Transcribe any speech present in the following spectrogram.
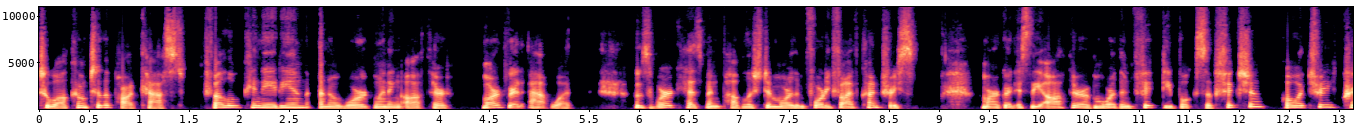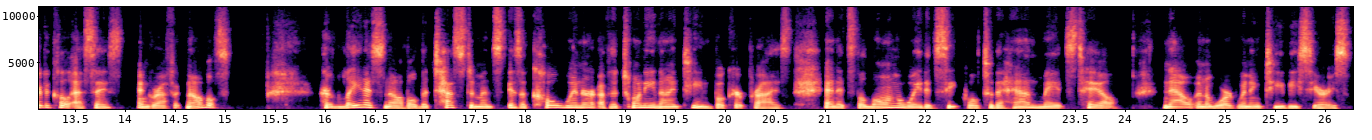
to welcome to the podcast fellow Canadian and award winning author Margaret Atwood, whose work has been published in more than 45 countries. Margaret is the author of more than 50 books of fiction, poetry, critical essays, and graphic novels. Her latest novel, The Testaments, is a co winner of the 2019 Booker Prize, and it's the long awaited sequel to The Handmaid's Tale, now an award winning TV series.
